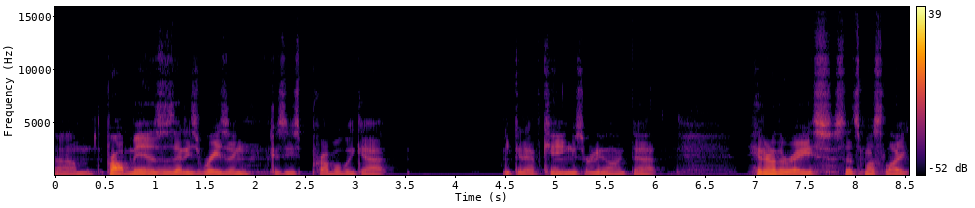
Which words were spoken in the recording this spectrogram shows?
Um, the problem is, is that he's raising because he's probably got, he could have kings or anything like that. Hit another ace, so it's much like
